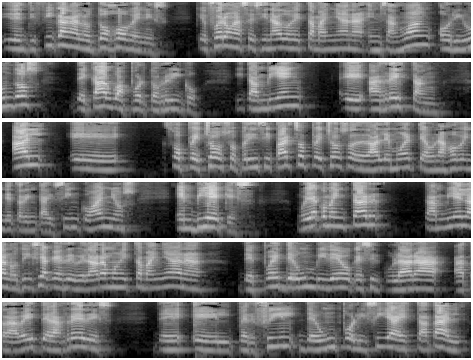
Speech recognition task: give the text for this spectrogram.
Identifican a los dos jóvenes que fueron asesinados esta mañana en San Juan, oriundos de Caguas, Puerto Rico. Y también eh, arrestan al eh, sospechoso, principal sospechoso de darle muerte a una joven de 35 años en Vieques. Voy a comentar también la noticia que reveláramos esta mañana después de un video que circulara a través de las redes del perfil de un policía estatal.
